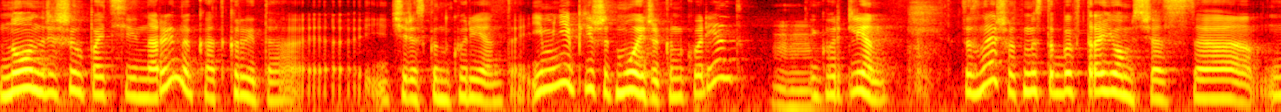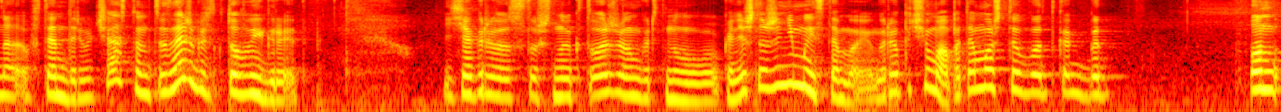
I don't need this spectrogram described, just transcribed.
Но он решил пойти на рынок открыто э, и через конкурента. И мне пишет мой же конкурент mm-hmm. и говорит, Лен, ты знаешь, вот мы с тобой втроем сейчас э, на, в тендере участвуем, ты знаешь, говорит, кто выиграет? Я говорю, слушай, ну и кто же? Он говорит, ну, конечно же, не мы с тобой. Я говорю, а почему? А потому что вот как бы он,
